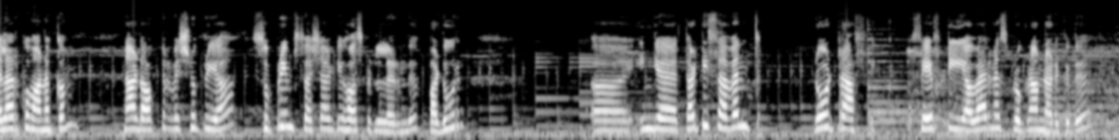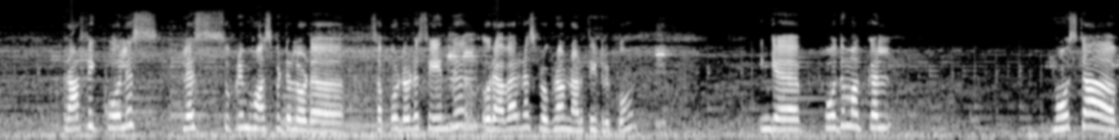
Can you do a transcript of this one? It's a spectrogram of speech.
எல்லாருக்கும் வணக்கம். நான் டாக்டர் விஷ்ணுப்ரியா சுப்ரீம் ஸ்பெஷாலிட்டி ஹாஸ்பிட்டல்லேருந்து படூர். இங்கே thirty seventh road traffic safety awareness program நடக்குது. டிராஃபிக் போலீஸ் ப்ளஸ் சுப்ரீம் ஹாஸ்பிட்டலோட சப்போர்ட்டோடு சேர்ந்து ஒரு அவேர்னஸ் ப்ரோக்ராம் நடத்திட்டுருக்கோம். இங்கே பொதுமக்கள் மோஸ்ட்டாக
